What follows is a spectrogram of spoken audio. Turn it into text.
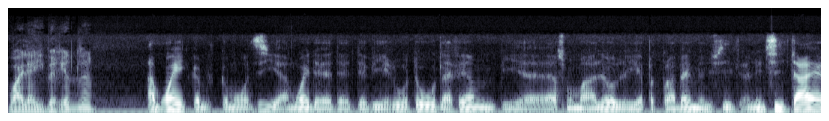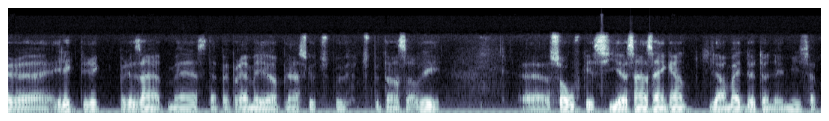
Oui, la hybride. Là à moins, comme, comme on dit, à moins de, de, virer autour de la ferme, puis euh, à ce moment-là, il n'y a pas de problème. Un, utilitaire euh, électrique, présentement, c'est à peu près la meilleure place que tu peux tu peux t'en servir. Euh, sauf que s'il y a 150 km d'autonomie, ça te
